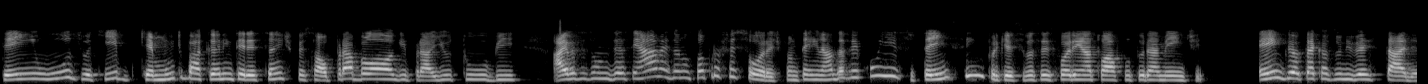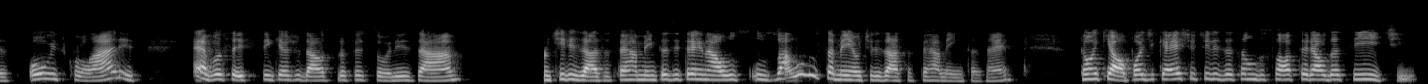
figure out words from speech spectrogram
tem o uso aqui, que é muito bacana e interessante, pessoal, para blog, para YouTube. Aí vocês vão dizer assim, ah, mas eu não sou professora, tipo, não tem nada a ver com isso. Tem sim, porque se vocês forem atuar futuramente em bibliotecas universitárias ou escolares, é vocês que têm que ajudar os professores a utilizar essas ferramentas e treinar os, os alunos também a utilizar essas ferramentas, né? Então, aqui, ó, podcast utilização do software Audacity,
